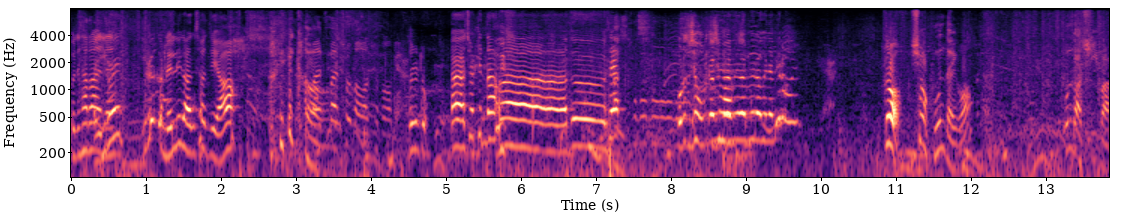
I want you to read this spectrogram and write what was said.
그래 아, 살아야 이럴 돼. 이럴 거 랠리가 안 차지. 아, 빨리 빨리 철 봐봐 철 봐봐. 소리 좀. 아, 철킨다. 하나, 둘, 셋. 오른쪽 쳐 오른쪽 밀어, 쳐. 밀어, 밀어, 그냥 밀어. 끌어! 씨발 구운다 이거 온다 씨발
